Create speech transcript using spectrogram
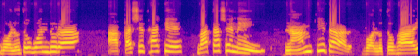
বলো তো বন্ধুরা, আকাশে থাকে, বাতাসে নেই, নাম কি তার, বলো তো ভাই?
